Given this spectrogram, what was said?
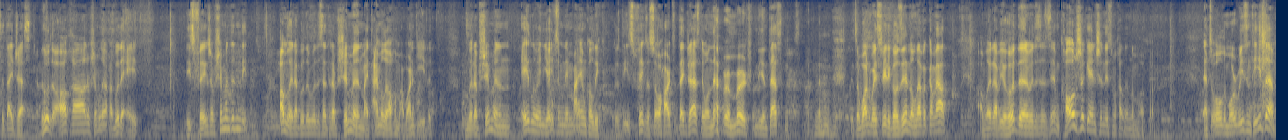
to digest. Rabbi Yehuda, Achal, Rabbi Shimon, Rabbi Yehuda ate. These figs, Rabbi Shimon didn't eat. Amle, Rabbi Yehuda would have said to Rabbi Shimon, my time I wanted to eat it. Amle, Rabbi Shimon, Elu and Yitzim, Nemayim Kalik. Because these figs are so hard to digest, they will never emerge from the intestines. it's a one-way street. It goes in, they'll never come out. Amle, Rabbi Yehuda, would have said, him, Kol Sheken Shenis Mechalin L'mocha. That's all the more reason to eat them.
